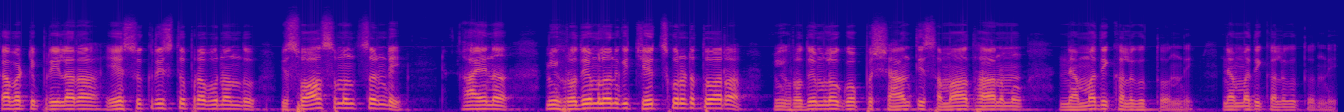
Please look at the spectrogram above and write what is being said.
కాబట్టి ప్రియులరా యేసుక్రీస్తు ప్రభునందు విశ్వాసముంచండి. ఆయన మీ హృదయంలోనికి చేర్చుకునటం ద్వారా మీ హృదయంలో గొప్ప శాంతి సమాధానము నెమ్మది కలుగుతుంది నెమ్మది కలుగుతుంది.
